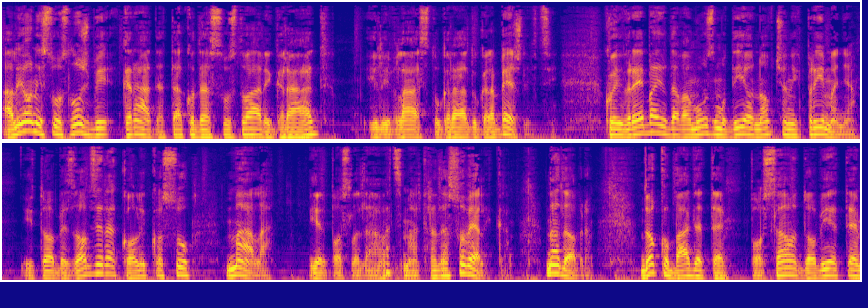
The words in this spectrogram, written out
Ali oni su u službi grada, tako da su u stvari grad, ili vlast u gradu grabežljivci, koji vrebaju da vam uzmu dio novčanih primanja i to bez obzira koliko su mala, jer poslodavac smatra da su velika. No dobro, dok obavljate posao dobijete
